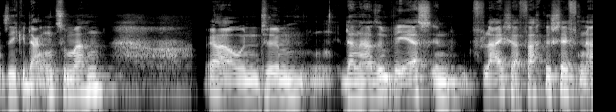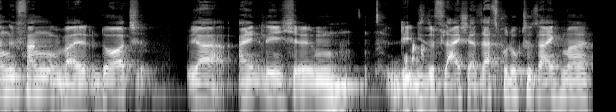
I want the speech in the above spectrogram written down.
sich Gedanken zu machen. Ja, und ähm, dann sind wir erst in Fleischer-Fachgeschäften angefangen, weil dort ja eigentlich ähm, die, diese Fleischersatzprodukte, sage ich mal,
